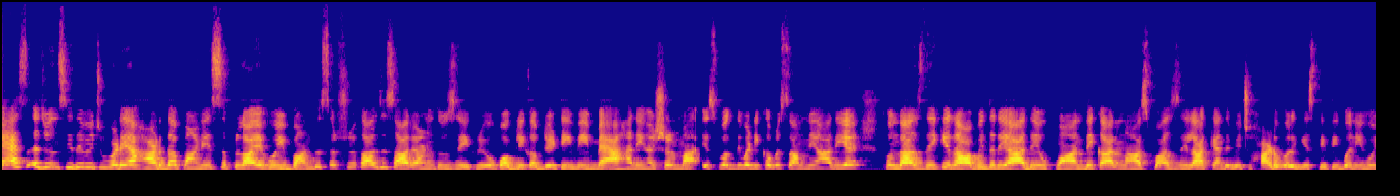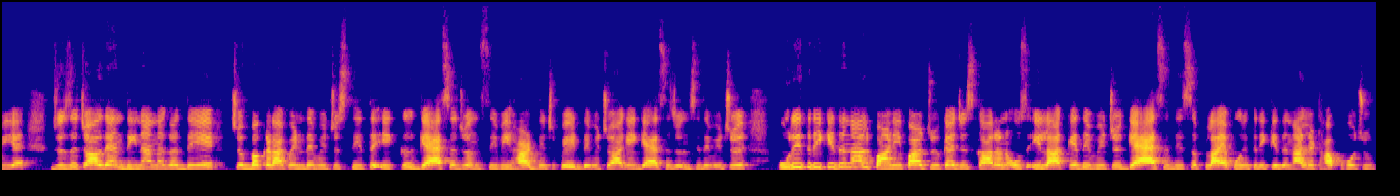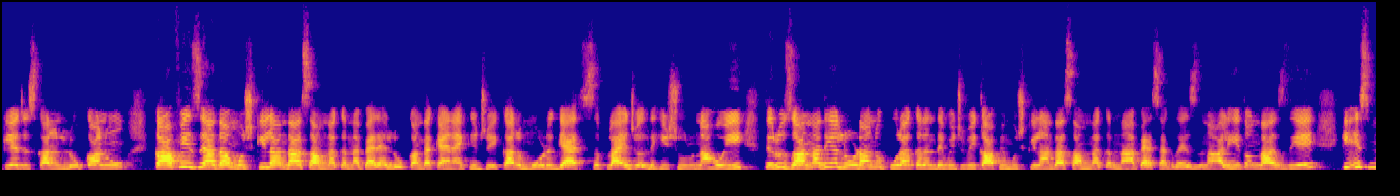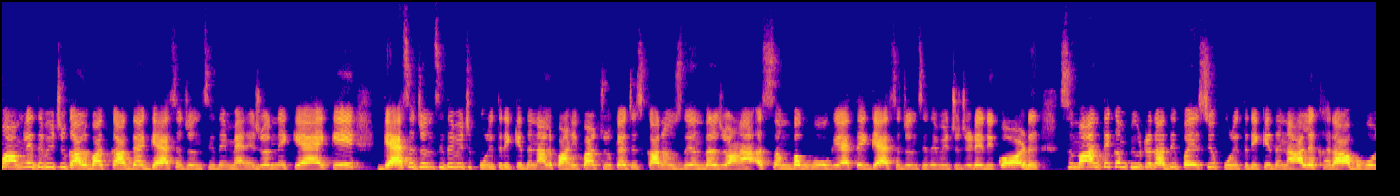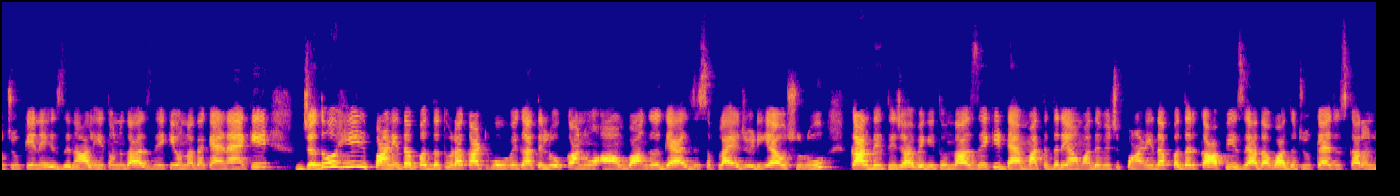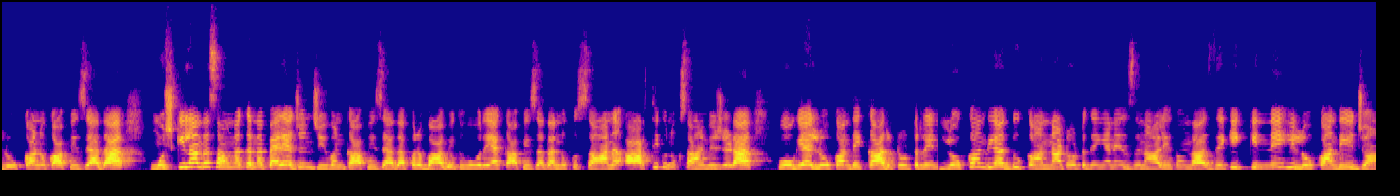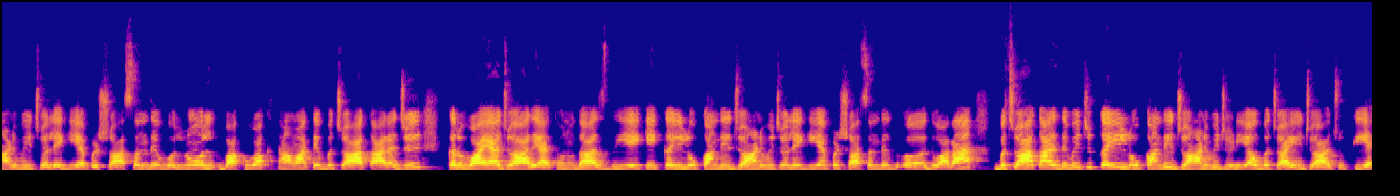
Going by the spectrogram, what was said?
Gas agency ਦੇ ਵਿੱਚ ਵੜਿਆ ਹੜ੍ਹ ਦਾ ਪਾਣੀ ਸਪਲਾਈ ਹੋਈ ਬੰਦ। ਸਤਿ ਸ਼੍ਰੀ ਅਕਾਲ ਜੀ ਸਾਰਿਆਂ ਨੂੰ, ਤੁਸੀਂ ਦੇਖ ਰਹੇ ਹੋ ਪਬਲਿਕ ਅਪਡੇਟ ਟੀਵੀ ਮੈਂ ਹਨੇਹਾ ਸ਼ਰਮਾ। ਇਸ ਵਕਤ ਦੀ ਵੱਡੀ ਖਬਰ ਸਾਹਮਣੇ ਆ ਰਹੀ ਹੈ। ਤੁਹਾਨੂੰ ਦੱਸ ਦੇ ਕਿ ਰਾਵੀ ਦਰਿਆ ਦੇ ਉਫਾਨ ਦੇ ਕਾਰਨ ਆਸ-ਪਾਸ ਦੇ ਇਲਾਕਿਆਂ ਦੇ ਵਿੱਚ ਹੜ੍ਹ ਵਰਗੀ ਸਥਿਤੀ ਬਣੀ ਹੋਈ ਹੈ, ਜਿਸ ਦੇ ਚੱਲਦਿਆਂ ਦੀਨਾਨਗਰ ਦੇ ਚੱਬਕੜਾ ਪਿੰਡ ਦੇ ਵਿੱਚ ਸਥਿਤ ਇੱਕ ਗੈਸ ਏਜੰਸੀ ਵੀ ਹੜ੍ਹ ਦੀ ਚਪੇਟ ਦੇ ਵਿੱਚ ਆ ਗਈ। ਗੈਸ ਏਜੰਸੀ ਦੇ ਵਿੱਚ ਪੂਰੀ ਤਰੀਕੇ ਦੇ ਨਾਲ ਪਾਣੀ ਭਰ ਚੁੱਕਾ ਹੈ, ਜਿਸ ਕਾਰਨ ਉਸ ਇਲਾਕੇ ਦੇ ਵਿੱਚ ਗੈਸ ਦੀ ਸਪਲਾਈ ਪੂਰੀ ਤਰੀਕੇ ਦੇ ਨਾਲ ਠੱਪ ਹੋ ਚੁੱਕੀ ਹੈ, ਜਿਸ ਕਾਰਨ ਲੋਕਾਂ ਨੂੰ ਕਾਫੀ ਜ਼ਿਆਦਾ ਮੁਸ਼ਕਿਲਾਂ ਦਾ ਸਾਹਮਣਾ ਕਰਨਾ ਪੈ ਰਿਹਾ। ਲੋਕਾਂ ਦਾ ਕਹਿਣਾ ਹੈ ਕਿ ਜੇਕਰ ਮੁੜ ਗੈਸ ਸਪਲਾਈ ਜਲਦ ਹੀ ਸ਼ੁਰੂ ਨਾ ਹੋਈ ਤੇ ਰੋਜ਼ਾਨਾ ਦੀਆਂ ਲੋੜਾਂ ਨੂੰ ਪੂਰਾ ਕਰਨ ਦੇ ਵਿੱਚ ਵੀ ਕਾਫੀ ਮੁਸ਼ਕਿਲਾਂ ਦਾ ਸਾਹਮਣਾ ਕਰਨਾ ਪੈ ਸਕਦਾ ਹੈ। ਇਸ ਦੇ ਨਾਲ ਹੀ ਤੁਹਾਨੂੰ ਦੱਸ ਦਈਏ ਕਿ ਇਸ ਮਾਮਲੇ ਦੇ ਵਿੱਚ ਗੱਲਬਾਤ ਕਰਦਾ ਗੈਸ ਏਜੰਸੀ ਦੇ ਮੈਨੇਜਰ ਨੇ ਕਿਹਾ ਹੈ ਕਿ ਗੈਸ ਏਜੰਸੀ ਦੇ ਵਿੱਚ ਪੂਰੀ ਤਰੀਕੇ ਦੇ ਨਾਲ ਪਾਣੀ ਭਰ ਚੁੱਕਾ ਹੈ, ਜਿਸ ਕਾਰਨ ਉਸ ਦੇ ਅੰਦਰ ਜਾਣਾ ਅਸੰਭਵ ਹੋ ਗਿਆ ਹੈ ਤੇ ਗੈਸ ਏਜੰਸੀ ਦੇ ਵਿੱਚ ਜਿਹੜੇ ਰਿਕਾਰਡ, ਸਮਾਨ ਤੇ ਕੰਪਿਊਟਰ ਆਦਿ ਪਏ ਸੀ, ਉਹ ਪੂਰੀ ਤਰੀਕੇ ਦੇ ਨਾਲ ਖਰਾਬ ਹੋ ਚੁੱਕੇ ਨੇ। ਇਸ ਦੇ ਨਾਲ ਹੀ ਤੁਹਾਨੂੰ ਦੱਸ ਦਈਏ ਕਿ ਉਹਨਾਂ ਦਾ ਕਹਿਣਾ ਹੈ ਕਿ ਜਦੋਂ ਹੀ ਪਾਣੀ ਦਾ ਪੱਧਰ ਥੋੜਾ ਘੱਟ ਹੋਵੇਗਾ ਤੇ ਲੋਕਾਂ ਨੂੰ ਆਮ ਵਾਂਗ ਗੈਸ ਦੀ ਸਪਲਾਈ ਜਿਹੜੀ ਹੈ ਉਹ ਸ਼ੁਰੂ ਕਰ ਦਿੱਤੀ ਜਾਵੇਗੀ। ਤੁਹਾਨੂੰ ਦੱਸ ਦਈਏ ਕਿ ਡੈਮਾਂ ਤੇ ਦਰਿਆਵਾਂ ਦੇ ਵਿੱਚ ਪਾਣੀ ਦਾ ਪੱਧਰ ਕਾਫੀ ਜ਼ਿਆਦਾ ਵੱਧ ਚੁੱਕਾ ਹੈ, ਜਿਸ ਕਾਰਨ ਲੋਕਾਂ ਨੂੰ ਕਾਫੀ ਜ਼ਿਆਦਾ ਮੁਸ਼ਕਿਲਾਂ ਦਾ ਸਾਹਮਣਾ ਕਰਨਾ ਪੈ ਰਿਹਾ ਹੈ। ਜਨਜੀਵਨ ਕਾਫੀ ਜ਼ਿਆਦਾ ਪ੍ਰਭਾਵਿਤ ਹੋ ਰਿਹਾ ਕਾਫੀ ਜ਼ਿਆਦਾ ਨੁਕਸਾਨ, ਆਰਥਿਕ ਨੁਕਸਾਨ ਵੀ ਜਿਹੜਾ ਹੋ ਗਿਆ ਲੋਕਾਂ ਦੇ ਘਰ ਟੁੱਟ ਰਹੇ ਲੋਕਾਂ ਦੀਆਂ ਦੁਕਾਨਾਂ ਟੁੱਟ ਗਈਆਂ ਨੇ। ਇਸ ਦੇ ਨਾਲ ਹੀ ਤੁਹਾਨੂੰ ਦੱਸ ਦੇ ਕਿ ਕਿੰਨੇ ਹੀ ਲੋਕਾਂ ਦੀ ਜਾਨ ਵੀ ਚਲੇ ਗਈ ਹੈ। ਪ੍ਰਸ਼ਾਸਨ ਦੇ ਵੱਲੋਂ ਵੱਖ-ਵੱਖ ਥਾਵਾਂ ਤੇ ਬਚਾਅ ਕਾਰਜ ਕਰਵਾਇਆ ਜਾ ਰਿਹਾ ਹੈ। ਤੁਹਾਨੂੰ ਦੱਸ ਦਈਏ ਕਿ ਕਈ ਲੋਕਾਂ ਦੀ ਜਾਨ ਵੀ ਚਲੇ ਗਈ ਹੈ। ਪ੍ਰਸ਼ਾਸਨ ਦੇ ਅਹ, ਦੁਆਰਾ ਬਚਾਅ ਕਾਰਜ ਦੇ ਵਿੱਚ ਕਈ ਲੋਕਾਂ ਦੀ ਜਾਨ ਵੀ ਜਿਹੜੀ ਆ ਉਹ ਬਚਾਈ ਜਾ ਚੁੱਕੀ ਹੈ।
